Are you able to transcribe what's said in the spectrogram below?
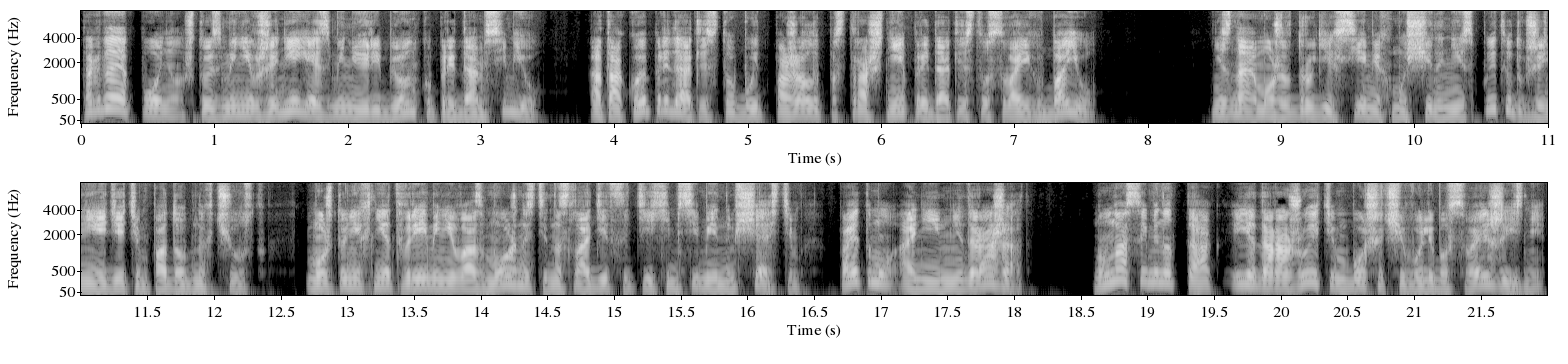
Тогда я понял, что изменив жене, я изменю и ребенку, предам семью. А такое предательство будет, пожалуй, пострашнее предательства своих в бою. Не знаю, может, в других семьях мужчины не испытывают к жене и детям подобных чувств. Может, у них нет времени и возможности насладиться тихим семейным счастьем, поэтому они им не дорожат. Но у нас именно так, и я дорожу этим больше чего-либо в своей жизни.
